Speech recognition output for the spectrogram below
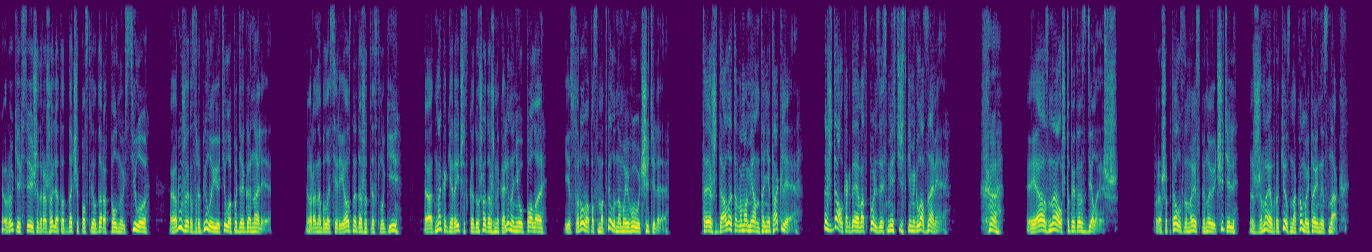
Руки все еще дрожали от отдачи после удара в полную силу, оружие разрубило ее тело по диагонали. Рана была серьезной даже для слуги, однако героическая душа даже на колено не упала и сурово посмотрела на моего учителя. «Ты ждал этого момента, не так ли? Ждал, когда я воспользуюсь мистическими глазами». «Ха, я знал, что ты это сделаешь», – прошептал за моей спиной учитель, сжимая в руке знакомый тайный знак.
